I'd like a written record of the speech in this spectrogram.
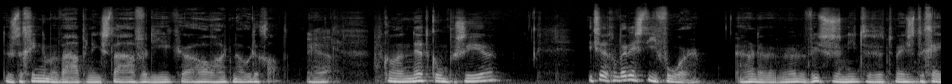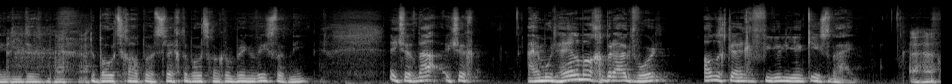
Dus daar gingen mijn wapeningsstaven die ik al hard nodig had. ja. Ik kon het net compenseren. Ik zeg, waar is die voor? Nou, dat, dat wisten ze niet. Eh, Tenminste, degene die de, de boodschappen, slechte boodschappen kon brengen, wist dat niet. Ik zeg, nou, ik zeg, hij moet helemaal gebruikt worden. Anders krijg ik voor jullie een kist wijn. Aha.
